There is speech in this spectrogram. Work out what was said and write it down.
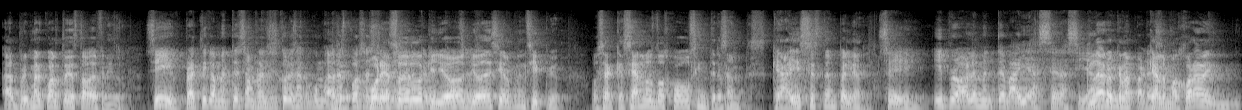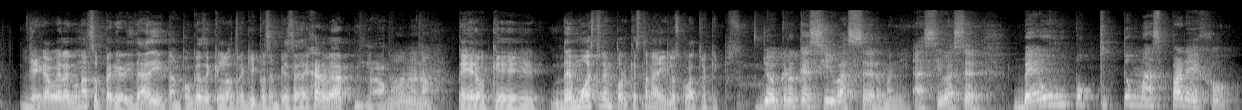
al primer cuarto ya estaba definido. Sí, prácticamente San Francisco le sacó como Así tres es. posesiones. Por eso es lo que yo, yo decía al principio. O sea, que sean los dos juegos interesantes, que ahí se estén peleando. Sí, y probablemente vaya a ser así. Claro, que, no- que a lo mejor llega a haber alguna superioridad y tampoco es de que el otro equipo se empiece a dejar, ¿verdad? No. No, no, no. Pero que demuestren por qué están ahí los cuatro equipos. Yo creo que así va a ser, Manny. Así va a ser. Veo un poquito más parejo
